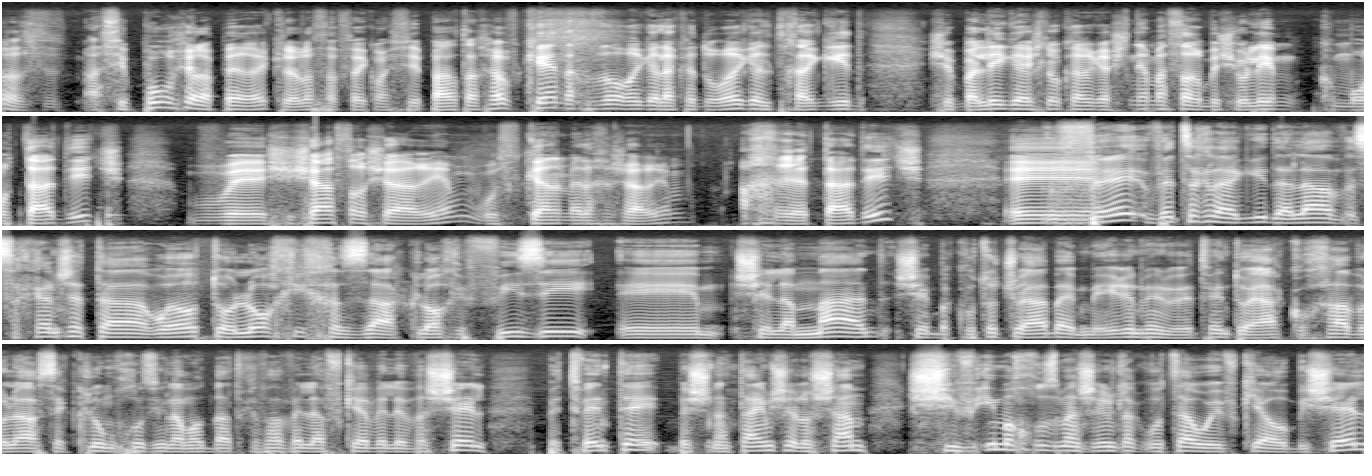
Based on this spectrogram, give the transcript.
לא, הסיפור של הפרק, ללא ספק מה שסיפרת עכשיו, כן נחזור רגע לכדורגל, צריך להגיד שבליגה יש לו כרגע 12 בישולים כמו טאדיץ' ו-16 שערים, והוא סגן מלך השערים, אחרי טאדיץ'. אה, ו- וצריך להגיד עליו, שחקן שאתה רואה אותו לא הכי חזק, לא הכי פיזי, אה, שלמד, שבקבוצות שהוא היה בהן, באירנבן ובטוונטה הוא היה כוכב, הוא לא היה עושה כלום חוץ מלעמוד בהתקפה ולהבקיע ולבשל. בטוונטה, בשנתיים שלו שם, 70% מהשערים של הקבוצה הוא הבקיע או בישל.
